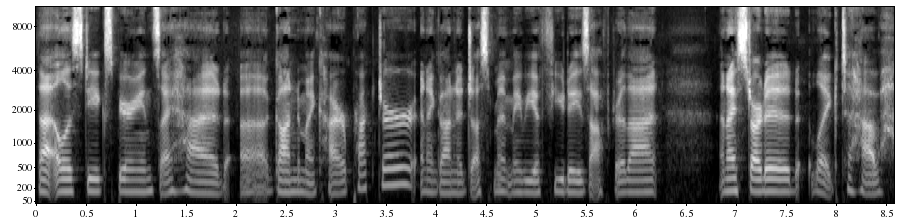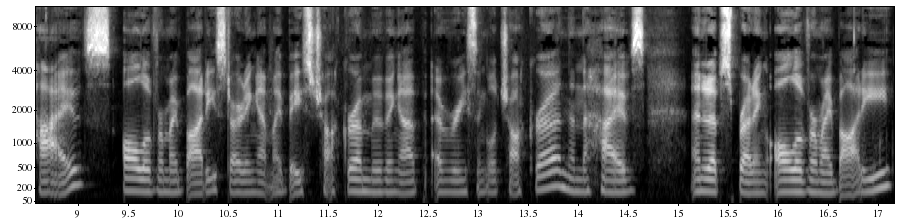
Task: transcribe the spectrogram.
that LSD experience, I had uh, gone to my chiropractor and I got an adjustment maybe a few days after that. And I started like to have hives all over my body, starting at my base chakra, moving up every single chakra. And then the hives ended up spreading all over my body.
